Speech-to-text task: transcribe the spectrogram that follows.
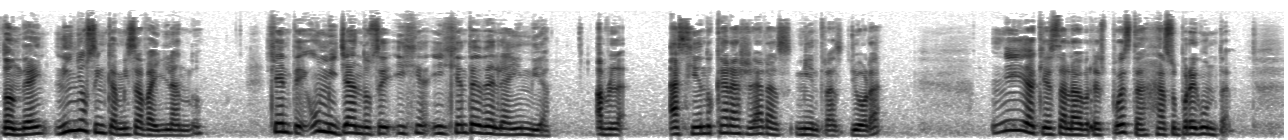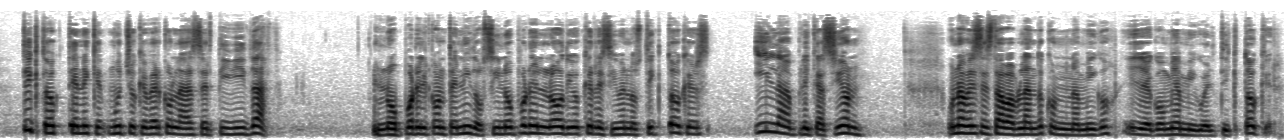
donde hay niños sin camisa bailando, gente humillándose y, gente de la India haciendo caras raras mientras llora? Y aquí está la respuesta a su pregunta. TikTok tiene mucho que ver con la asertividad, no por el contenido, sino por el odio que reciben los TikTokers y la aplicación una vez estaba hablando con un amigo y llegó mi amigo el TikToker.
